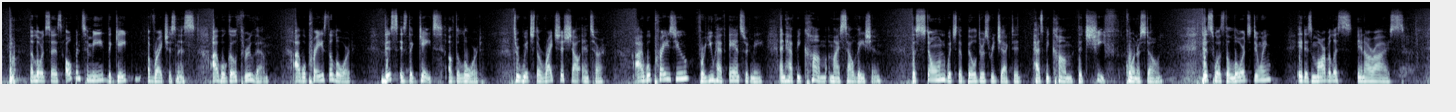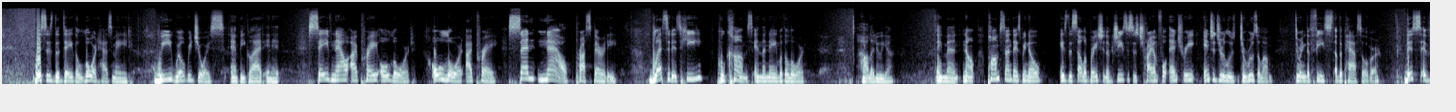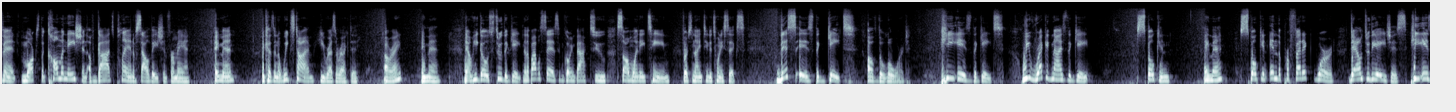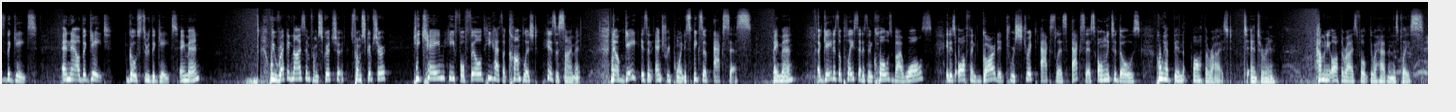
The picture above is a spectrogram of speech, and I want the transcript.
The Lord says, Open to me the gate of righteousness. I will go through them. I will praise the Lord. This is the gate of the Lord, through which the righteous shall enter. I will praise you, for you have answered me and have become my salvation. The stone which the builders rejected has become the chief cornerstone. This was the Lord's doing. It is marvelous in our eyes. This is the day the Lord has made. We will rejoice and be glad in it. Save now, I pray, O Lord. O Lord, I pray. Send now prosperity. Blessed is he who comes in the name of the Lord. Hallelujah. Amen. Now, Palm Sundays, we know, is the celebration of Jesus' triumphal entry into Jerusalem during the feast of the Passover. This event marks the culmination of God's plan of salvation for man. Amen. Because in a week's time, he resurrected. All right? Amen. Now he goes through the gate. Now the Bible says, going back to Psalm 118, verse 19 to 26, this is the gate of the Lord. He is the gate. We recognize the gate spoken, amen, spoken in the prophetic word down through the ages. He is the gate. And now the gate goes through the gate. Amen. We recognize him from scripture from scripture. He came, he fulfilled, he has accomplished his assignment. Now gate is an entry point. It speaks of access. Amen. A gate is a place that is enclosed by walls. It is often guarded to restrict access, access only to those who have been authorized to enter in. How many authorized folk do I have in this place?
